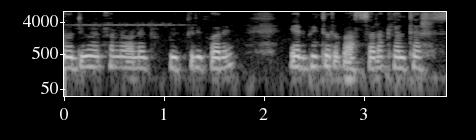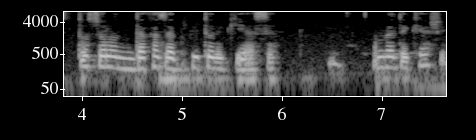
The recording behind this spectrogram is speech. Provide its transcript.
যদিও এখানে অনেক বিক্রি করে। এর ভিতরে বাচ্চারা খেলতে আসে। তো চলুন দেখা যাক ভিতরে কি আছে। আমরা দেখে আসি,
